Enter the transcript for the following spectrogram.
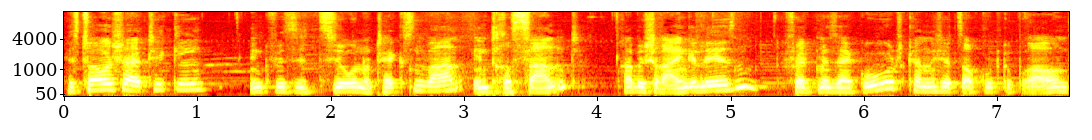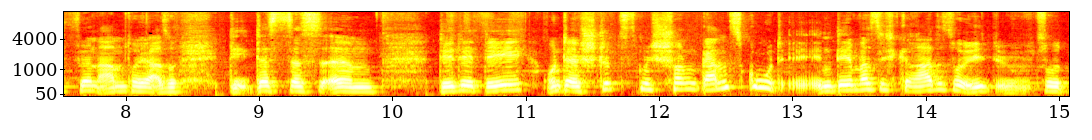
Historische Artikel, Inquisition und Hexenwahn, interessant, habe ich reingelesen, fällt mir sehr gut, kann ich jetzt auch gut gebrauchen für ein Abenteuer. Also die, das, das ähm, DDD unterstützt mich schon ganz gut in dem, was ich gerade so, so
